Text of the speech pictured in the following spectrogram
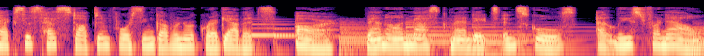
Texas has stopped enforcing Governor Greg Abbott's R ban on mask mandates in schools, at least for now,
